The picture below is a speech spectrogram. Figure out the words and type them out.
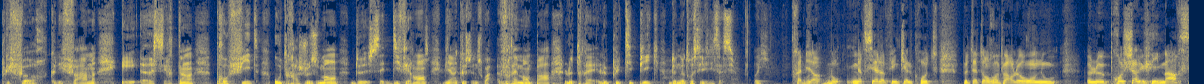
plus forts que les femmes, et euh, certains profitent outrageusement de cette différence, bien que ce ne soit vraiment pas le trait le plus typique de notre civilisation. Oui. Très bien. Bon, merci Alain Finkielkraut. Peut-être en reparlerons-nous le prochain 8 mars.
